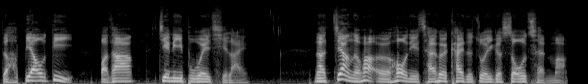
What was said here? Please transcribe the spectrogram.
的标的，把它建立部位起来。那这样的话，而后你才会开始做一个收成嘛。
